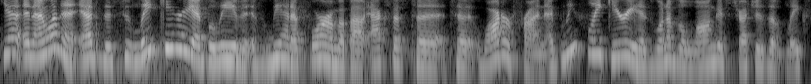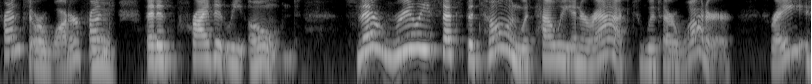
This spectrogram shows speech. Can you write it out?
yeah, and I want to add to this too. Lake Erie, I believe, if we had a forum about access to to waterfront, I believe Lake Erie is one of the longest stretches of lakefront or waterfront mm. that is privately owned. So that really sets the tone with how we interact with our water, right?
